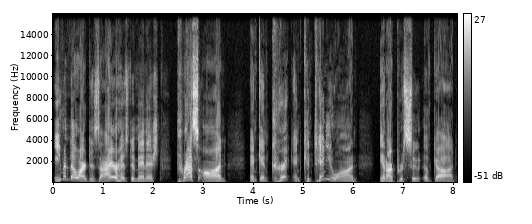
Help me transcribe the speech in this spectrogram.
even though our desire has diminished, press on and can and continue on in our pursuit of God.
